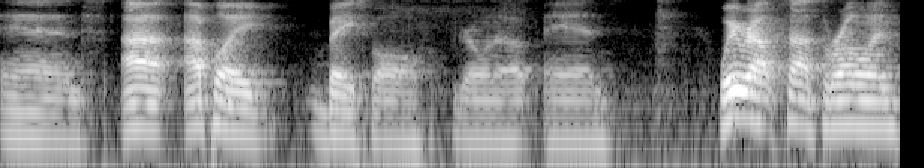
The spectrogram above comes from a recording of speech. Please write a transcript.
and I I played baseball growing up, and we were outside throwing,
